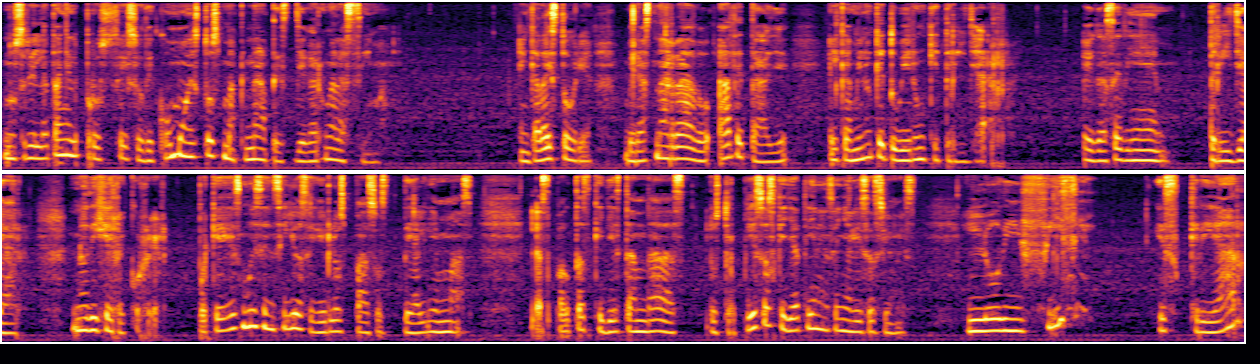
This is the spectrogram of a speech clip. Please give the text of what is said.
nos relatan el proceso de cómo estos magnates llegaron a la cima. En cada historia verás narrado a detalle el camino que tuvieron que trillar. Oígase bien, trillar. No dije recorrer, porque es muy sencillo seguir los pasos de alguien más, las pautas que ya están dadas, los tropiezos que ya tienen señalizaciones. Lo difícil es crear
